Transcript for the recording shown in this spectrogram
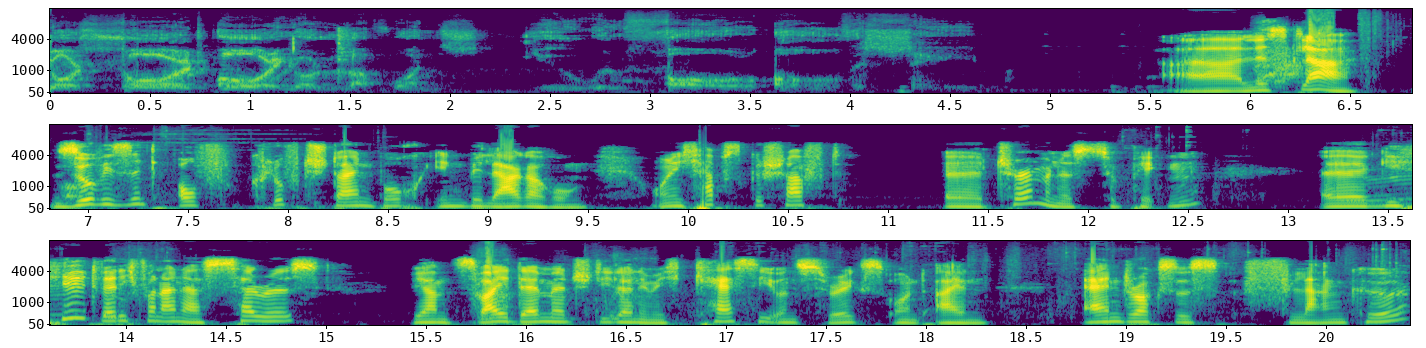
your sword or your loved ones. You will fall all the same. Alles klar. So, wir sind auf Kluftsteinbruch in Belagerung. Und ich hab's geschafft, äh, Terminus zu picken. Äh, gehealt werde ich von einer Ceres. Wir haben zwei Damage-Dealer, nämlich Cassie und Strix und ein Androxes Flanke.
